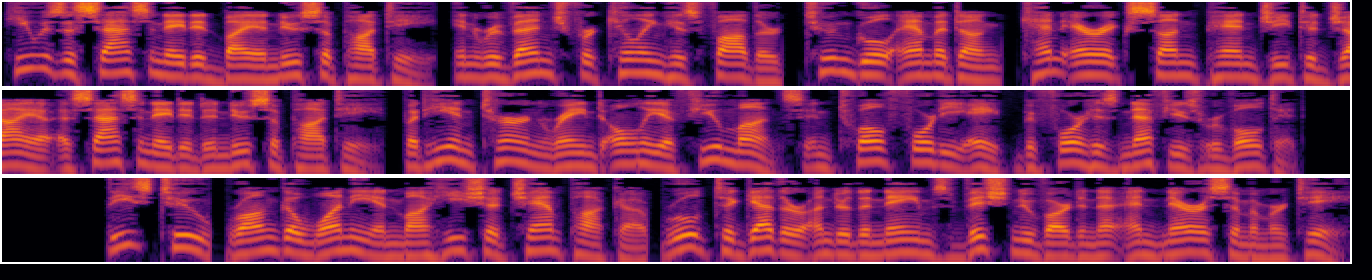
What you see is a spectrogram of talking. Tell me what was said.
He was assassinated by Anusapati, in revenge for killing his father, Tunggul Ametung. Ken Arok's son Panji Tejaya assassinated Anusapati, but he in turn reigned only a few months in 1248 before his nephews revolted. These two, Ranga Wuni and Mahisha Champaka, ruled together under the names Vishnuvardhana and Narasimhamurti.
